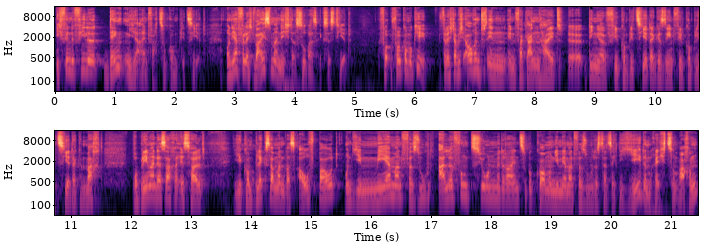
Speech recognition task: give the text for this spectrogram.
ich finde, viele denken hier einfach zu kompliziert. Und ja, vielleicht weiß man nicht, dass sowas existiert. Voll, vollkommen okay. Vielleicht habe ich auch in, in, in Vergangenheit äh, Dinge viel komplizierter gesehen, viel komplizierter gemacht. Problem an der Sache ist halt, je komplexer man was aufbaut und je mehr man versucht, alle Funktionen mit reinzubekommen und je mehr man versucht, es tatsächlich jedem recht zu machen,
